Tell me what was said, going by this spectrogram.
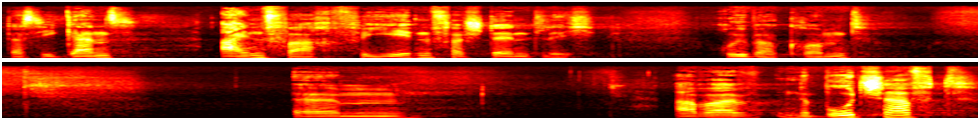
dass sie ganz einfach für jeden verständlich rüberkommt. Ähm, aber eine Botschaft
